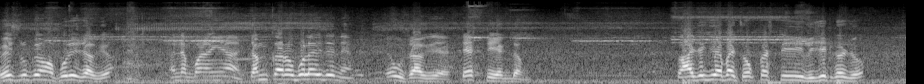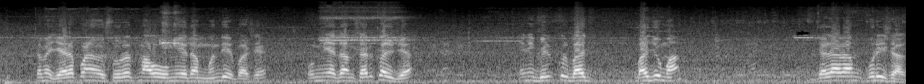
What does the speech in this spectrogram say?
વીસ રૂપિયામાં પૂરી શાક છે. અને પણ અહીંયા ચમકારો બોલાવી દે ને, એવું શાક છે. ટેસ્ટી એકદમ. તો આ જગ્યાએ ભાઈ ચોક્કસથી વિઝિટ કરજો. તમે જ્યારે પણ સુરતમાં આવો ઉમિયાધામ મંદિર પાસે ઉમિયાધામ સર્કલ છે. એની બિલકુલ બાજુ, બાજુમાં જલારામ પુરી શાક.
